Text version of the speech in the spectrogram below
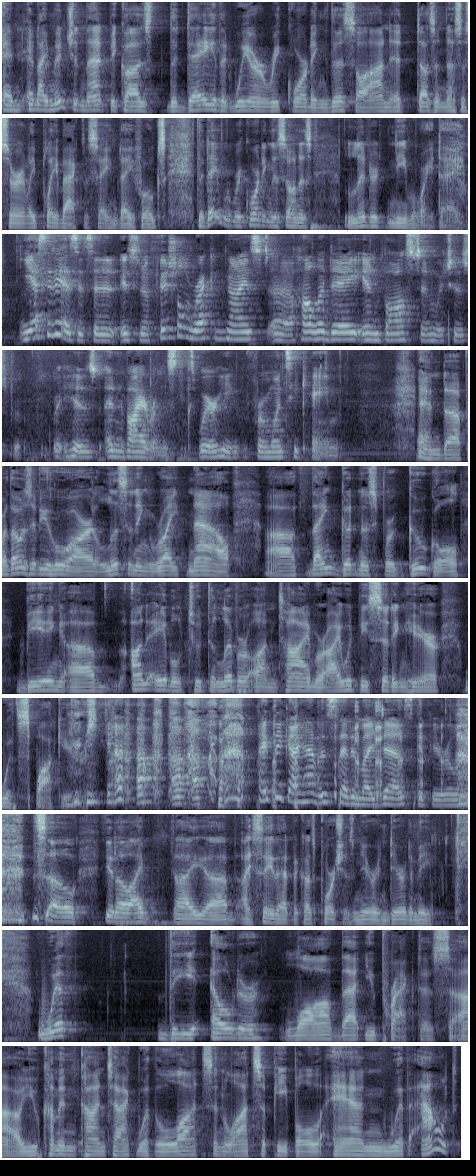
And, and I mention that because the day that we are recording this on, it doesn't necessarily play back the same day, folks. The day we're recording this on is Leonard Nimoy Day. yes, it is. It's a it's an official recognized uh, holiday in Boston, which is his environs. It's where he from whence he came. And uh, for those of you who are listening right now, uh, thank goodness for Google being uh, unable to deliver on time, or I would be sitting here with Spock ears. I think I have a set in my desk. If you really want. so you know, I I uh, I say that because Portia is near and dear to me. With the elder law that you practice, uh, you come in contact with lots and lots of people, and without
